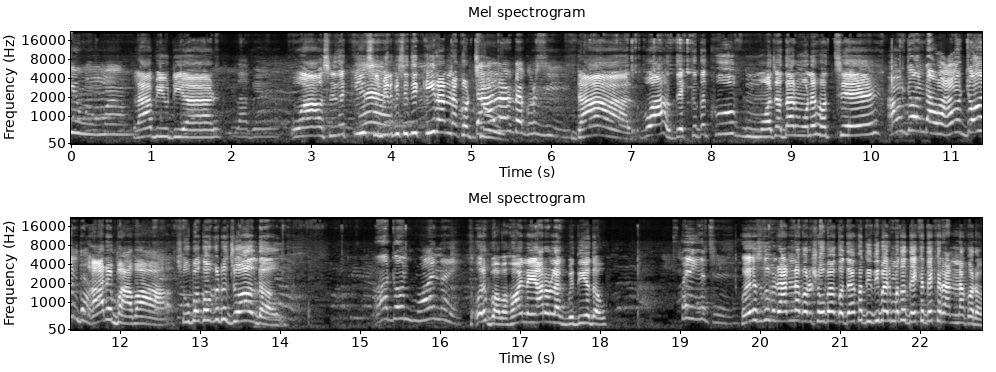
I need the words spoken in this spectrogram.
ইউ লাভ ইউ ডিয়ার লাভে ওয়াও কি সিমের বিচি দিয়ে কি রান্না করছ? রান্না করছি। ডাল। ওয়াও দেখতে তো খুব মজাদার মনে হচ্ছে। আমার জন দাও আমার জন দাও। আরে বাবা সৌভাগ্যকে একটু জল দাও। হয় নাই। ওরে বাবা হয় নাই আরও লাগবে দিয়ে দাও। হয়ে গেছে। হয়ে গেছে তুমি রান্না করো সৌভাগ্য। দেখো দিদিভাইয়ের মতো দেখে দেখে রান্না করো।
